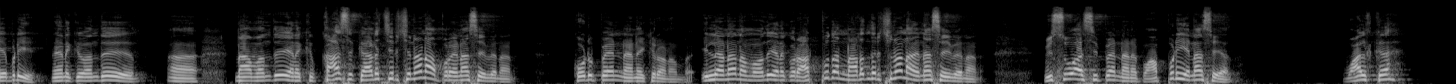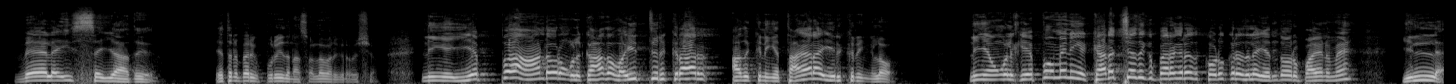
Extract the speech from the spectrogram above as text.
எப்படி? எனக்கு வந்து நான் வந்து எனக்கு காசு கிடச்சிருச்சுன்னா நான் அப்புறம் என்ன செய்வேன் நான்? கொடுப்பேன்னு நினைக்கிறோம் நம்ம. இல்லைன்னா நம்ம வந்து எனக்கு ஒரு அற்புதம் நடந்துருச்சுன்னா நான் என்ன செய்வேன் நான்? விசுவாசிப்பேன்னு நினைப்போம். அப்படி என்ன செய்யாது? வாழ்க்கை வேலை செய்யாது. எத்தனை பேருக்கு புரியுது நான் சொல்ல வருகிற விஷயம்? நீங்கள் எப்போ ஆண்டவர் உங்களுக்காக வைத்திருக்கிறார் அதுக்கு நீங்கள் தயாராக இருக்கிறீங்களோ? நீங்கள் உங்களுக்கு எப்போவுமே நீங்கள் கிடைச்சதுக்கு பிறகுறது கொடுக்கறதுல எந்த ஒரு பயனுமே இல்லை.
